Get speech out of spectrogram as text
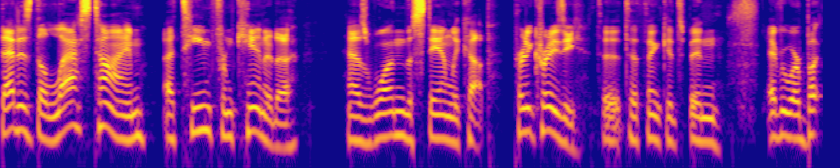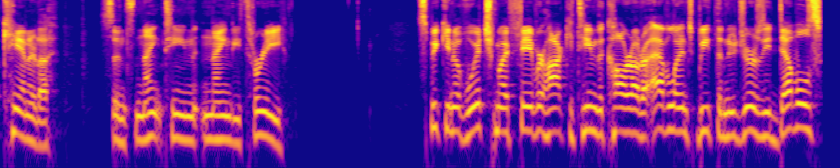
That is the last time a team from Canada has won the Stanley Cup. Pretty crazy to, to think it's been everywhere but Canada since 1993. Speaking of which, my favorite hockey team, the Colorado Avalanche, beat the New Jersey Devils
